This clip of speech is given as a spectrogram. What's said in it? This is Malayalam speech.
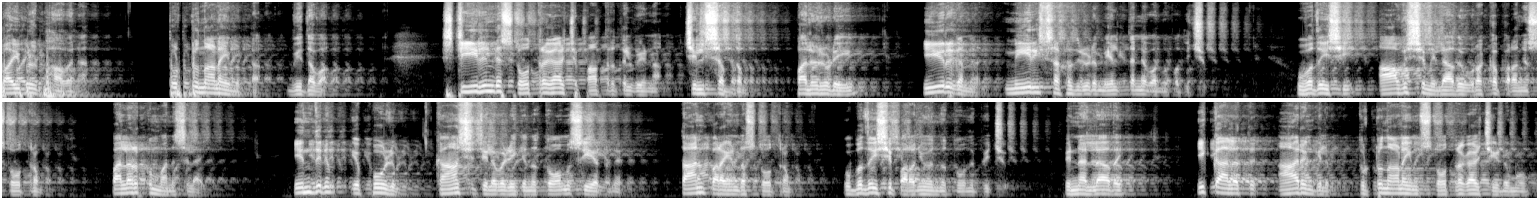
ബൈബിൾ ഭാവന തൊട്ടുനാണയമിട്ട വിധവ. സ്റ്റീലിന്റെ സ്തോത്രകാഴ്ച പാത്രത്തിൽ വീണ ചിൽ ശബ്ദം പലരുടെയും ഈറുകണ്ണ് മീരി സഹോദരിയുടെ മേൽ തന്നെ വന്നു പതിച്ചു. ഉപദേശി ആവശ്യമില്ലാതെ ഉറക്ക പറഞ്ഞ സ്തോത്രം പലർക്കും മനസ്സിലായി. എന്തിനും എപ്പോഴും കാശ് ചിലവഴിക്കുന്ന തോമസ് ഏട്ടന് താൻ പറയേണ്ട സ്തോത്രം ഉപദേശി പറഞ്ഞു എന്ന് തോന്നിപ്പിച്ചു. പിന്നല്ലാതെ ഇക്കാലത്ത് ആരെങ്കിലും തൊട്ടുനാണയം സ്തോത്രകാഴ്ചയിടുമോ?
